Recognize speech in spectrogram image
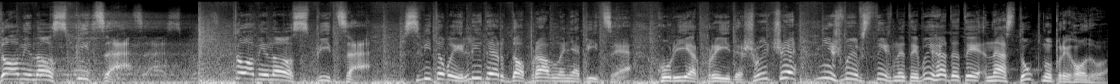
Domino's Pizza. Domino's Pizza. Світовий лідер доправлення піци. Кур'єр приїде швидше, ніж ви встигнете вигадати наступну пригоду.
